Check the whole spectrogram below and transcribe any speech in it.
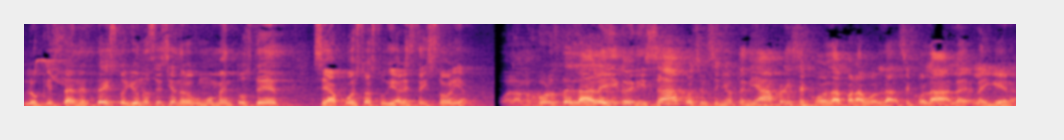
lo que está en el texto. Yo no sé si en algún momento usted se ha puesto a estudiar esta historia. O a lo mejor usted la ha leído y dice, ah, pues el Señor tenía hambre y secó la, parábola, secó la, la, higuera.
